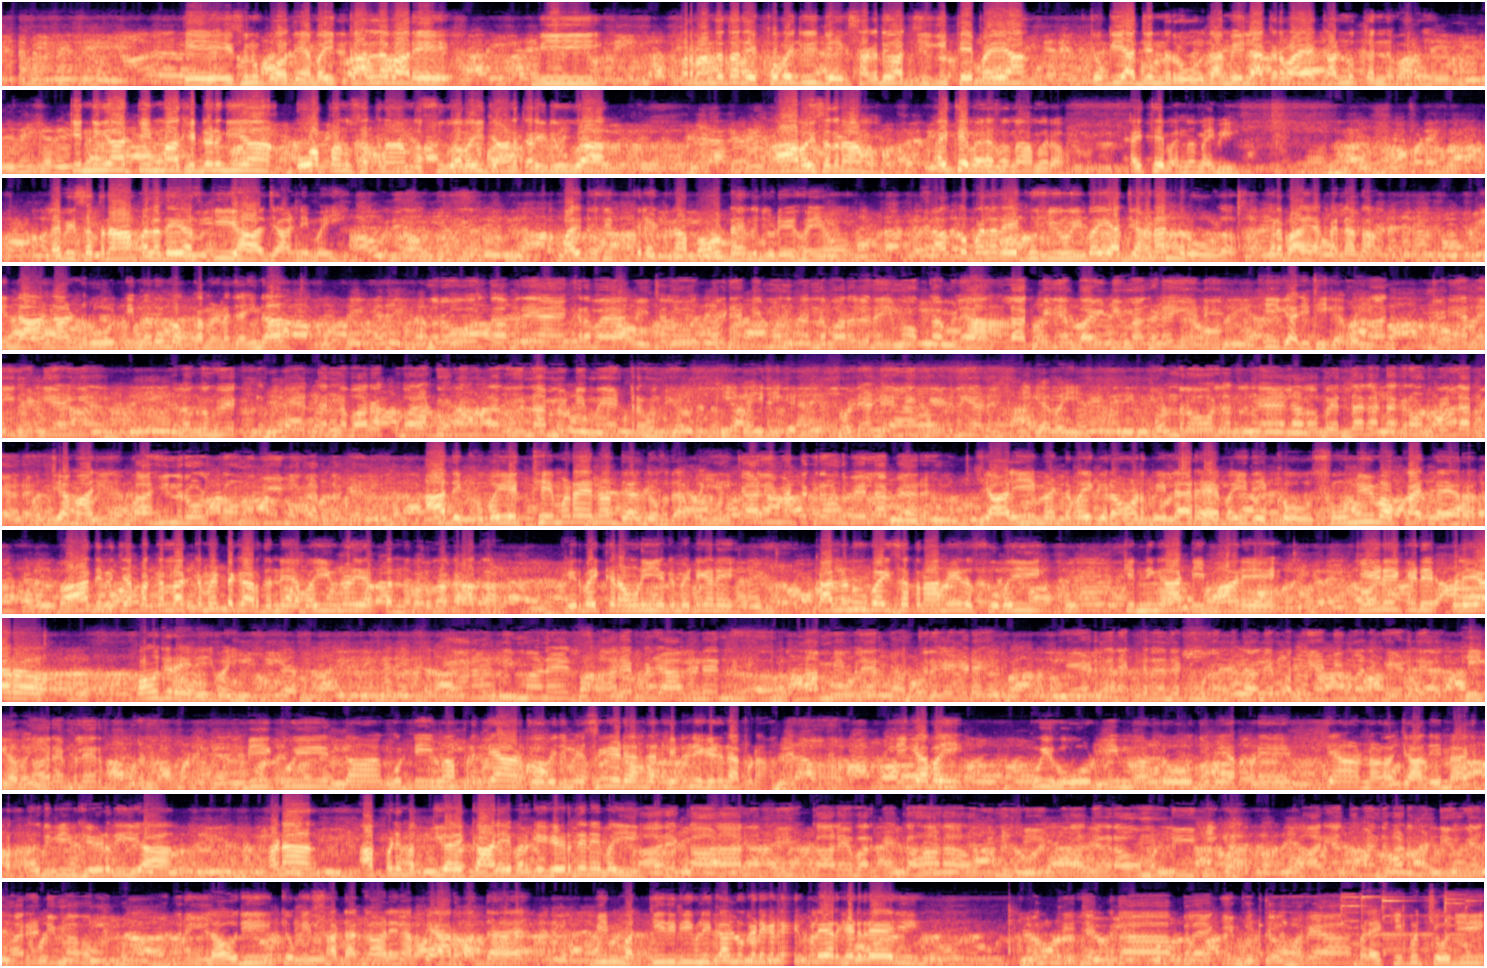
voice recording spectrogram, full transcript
ਤੇ ਇਸ ਨੂੰ ਪੁੱਛਦੇ ਆ ਬਾਈ ਕੱਲ ਬਾਰੇ ਵੀ ਪ੍ਰਬੰਧ ਤਾਂ ਦੇਖੋ ਬਾਈ ਤੁਸੀਂ ਦੇਖ ਸਕਦੇ ਹੋ ਅੱਜ ਹੀ ਕੀਤੇ ਪਏ ਆ, ਕਿਉਂਕਿ ਅੱਜ ਨਰੋਲ ਦਾ ਮੇਲਾ ਕਰਵਾਇਆ ਕੱਲ ਨੂੰ ਤਿੰਨ ਵਾਰੋਂ ਕਿੰਨੀਆਂ ਟੀਮਾਂ ਖੇਡਣਗੀਆਂ, ਉਹ ਆਪਾਂ ਨੂੰ ਸਤਨਾਮ ਦੱਸੂਗਾ ਬਾਈ, ਜਾਣਕਾਰੀ ਦੇਊਗਾ। ਆ ਬਾਈ ਸਤਨਾਮ, ਇੱਥੇ ਬਹਿ ਸਤਨਾਮ ਮੇਰਾ ਇੱਥੇ ਬਹਿਣਾ ਮੈਂ ਵੀ। ਲੈ ਵੀ ਸਤਨਾਮ ਪਹਿਲਾਂ ਤੇ ਦੱਸ ਕੀ ਹਾਲ ਚਾਲ ਨੇ ਬਾਈ? ਬਾਈ ਤੁਸੀਂ ਕ੍ਰਿਕਟ ਨਾਲ ਬਹੁਤ ਟਾਈਮ ਤੋਂ ਜੁੜੇ ਹੋਏ ਹੋ। ਸਭ ਤੋਂ ਪਹਿਲਾਂ ਤਾਂ ਇਹ ਖੁਸ਼ੀ ਹੋਈ ਬਾਈ ਅੱਜ ਹਨਾ ਨਰੋਲ ਕਰਵਾਇਆ ਪਹਿਲਾਂ ਤਾਂ। ਵੀ ਨਾਲ ਨਾਲ ਨਰੋਲ ਟੀਮਾਂ ਨੂੰ ਮੌਕਾ ਮਿਲਣਾ ਚਾਹੀਦਾ। ਨਰੋਲ ਤਾਂ ਵੀਰੇ ਐਂ ਕਰਵਾਇਆ ਵੀ ਚਲੋ ਜਿਹੜੀਆਂ ਟੀਮਾਂ ਨੂੰ ਤਿੰਨ ਵਾਰ ਨਹੀਂ ਮੌਕਾ ਮਿਲਿਆ ਹਾਂ। ਇਲਾਕੇ ਦੀਆਂ 22 ਟੀਮਾਂ ਖੜਾਈਆਂ ਨੇ। ਠੀਕ ਆ ਜੀ ਠੀਕ ਆ ਬਾਈ। ਜਿਹੜੀਆਂ ਨਹੀਂ ਖੇਡੀਆਂ ਹੈਗੀਆਂ ਚਲੋ ਕਿਉਂਕਿ ਇੱਕ ਇਹ ਤਿੰਨ ਵਾਰ ਇੱਕ ਵਾਰ ਟੂਰਨਾਮੈਂਟ ਦਾ ਕੋਈ ਨਾਮੀ ਟੀਮਾਂ ਐਂਟਰ ਹੁੰਦੀਆਂ ਉੱਥੇ ਠੀਕ ਆ ਜੀ ਠੀਕ ਆ ਜੀ। ਜਿਹੜੀਆਂ ਡੇਲੀ ਖੇਡਦੀਆਂ ਨੇ। ਠੀਕ ਆ ਬਾਈ। ਹੁਣ ਨਰੋਲ ਦਾ ਤੁਸੀਂ ਐ ਲਾ ਲਓ ਵੀ ਅੱਧਾ ਘੰਟਾ ਗਰਾਊਂਡ ਪਹਿਲਾਂ ਪਿਆ ਰਿਹਾ। ਜਮਾ ਜੀ ਜਮਾ। ਤਾਂ ਹੀ ਨਰੋਲ ਕਰਾਉਣ ਨੂੰ ਜੀ ਨਹੀਂ ਕਰਦਾ ਕਿ ਆ ਦੇਖੋ ਬਾਈ ਇੱਥੇ ਮੜਾ ਇਹਨਾਂ ਦਿਲ ਦੁਖਦਾ ਬਾਈ। 40 ਮਿੰਟ ਗਰਾਊਂਡ ਪਹਿਲਾਂ ਪਿਆ ਰਿਹਾ। 40 ਮਿੰਟ ਬਾਈ ਗਰਾਊਂਡ ਪਹਿਲਾਂ ਰਹੇ ਬਾਈ ਦੇਖੋ ਸੋਨੂੰ ਵੀ ਮੌਕਾ ਦਿੱਤਾ ਯਾਰ। ਬਾਅਦ ਦੇ ਵਿੱਚ ਆਪਾਂ ਕੱਲਾ ਕਮੈਂਟ ਕਰ ਦਿੰਨੇ ਆ ਬਾਈ ਉਹਨਾਂ ਨੇ ਯਾਰ ਤਿੰਨ ਵਾਰ ਉਹਦਾ ਕਰਾਤਾ। ਫਿਰ ਬਾਈ ਕਰਾਉਣੀ ਹੈ ਕਮੇਟੀਆਂ ਨੇ। ਕੱਲ ਨੂੰ ਬਾਈ ਸਤਨਾਮ ਇਹ ਦੱਸੋ ਬਾਈ ਕਿੰਨੀਆਂ ਟੀਮਾਂ ਨੇ ਕਿਹੜੇ ਕਿਹੜੇ ਪਲੇਅਰ ਪਹੁੰਚ ਰਹੇ ਨੇ ਬਾਈ। 11 ਟੀਮਾਂ ਨੇ ਸਾਰੇ ਪੰਜਾਬ ਜਿਹੜੇ ਨਾਮੀ ਪਲੇਅਰ ਪਹੁੰਚਣਗੇ ਜਿਹੜੇ ਖੇਡਦੇ ਨੇ ਇੱਕ ਦਿਨ ਦੇ ਟੂਰਨਾਮੈਂਟਾਂ ਦੇ ਪੱਕੀਆਂ ਟੀਮਾਂ 'ਚ ਖੇਡਦੇ ਆ ਠੀਕ ਆ ਬਾਈ। ਸਾਰੇ ਪਲੇਅਰ ਪਹੁੰਚਣ ਵੀ ਕੋਈ ਇਦਾਂ ਕੋਈ ਟੀਮ ਆਪਣੇ ਧਿਆਨ ਚ ਹੋਵੇ ਜਿਵੇਂ ਸਗੇੜੇ ਅੰਦਰ ਖੇਡਣੀ ਖੇਡਣਾ ਆਪਣਾ। ਠੀਕ ਆ ਬਾਈ। ਕੋਈ ਹੋਰ ਟੀਮ ਮੰਨ ਲਓ ਜਿਵੇਂ ਆਪਣੇ ਧਿਆਨ ਨਾਲ ਜਿਆਦੇ ਮੈਚ ਪੱਤੂ ਦੀ ਟੀਮ ਖੇਡਦੀ ਆ ਹਨਾ? ਆਪਣੇ ਮੱਤੀ ਵਾਲੇ ਕਾਲੇ ਵਰਗੇ ਖੇਡਦੇ ਨੇ ਬਾਈ। ਸਾਰੇ ਕਾਲਾ ਨਸੀਬ ਕਾਲੇ ਵਰਗੇ ਕਹਾੜਾ ਹੋ ਗਈ ਨਸੀਬਪੁਰਾ ਜਗਰਾਓ ਮੰਡੀ। ਠੀਕ ਆ। ਸਾਰੀਆਂ ਗੋਬਿੰਦਗੜ੍ਹ ਮੰਡੀ ਹੋ ਗਈਆਂ ਸਾਰੀਆਂ ਟੀਮਾਂ ਪਹੁੰਚ ਲਓ ਜੀ ਕਿਉਂਕਿ ਸਾਡਾ ਕਾਲੇ ਨਾਲ ਪਿਆਰ ਵੱਧਦਾ ਹੈ। ਵੀ ਮੱਤੀ ਦੀ ਟੀਮ ਲਈ ਕੱਲ ਨੂੰ ਕਿਹੜੇ ਕਿਹੜੇ ਪਲੇਅਰ ਖੇਡ ਰਹੇ ਆ ਜੀ? ਬਲੈਕੀ ਬੁੱਚੋ ਹੋ ਗਿਆ। ਬਲੈਕੀ ਪੁੱਛੋ ਜੀ।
